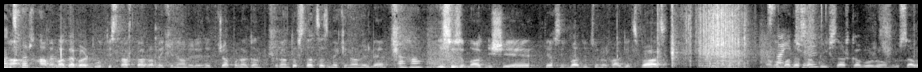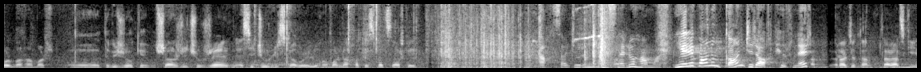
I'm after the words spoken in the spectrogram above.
ոնց որ Համեմատաբար 8-ից 10 տարվա մեքենաներ են, այդ ճապոնական գրանտով ստացած մեքենաներն են։ Ահա։ Isuzu Magnishi է, տեխսինվադությունով հագեցված։ Համապատասխան գույք սարքավորում, լուսավորման համար դվիժոկ է, շարժիչ ուժ է, այսի ջուր լիցքավորելու համար նախատեսված սարք է։ Ահ, սա ջուրը միացնելու համար։ Երևանում կան ջրաղբյուրներ։ Ռադիոտան տարածքի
